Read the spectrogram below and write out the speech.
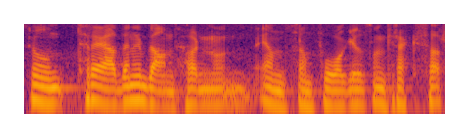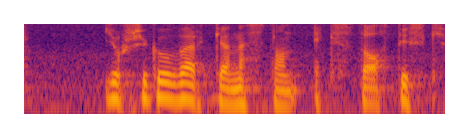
Från träden ibland hör ni någon ensam fågel som kraxar. Yoshiko verkar nästan extatisk.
